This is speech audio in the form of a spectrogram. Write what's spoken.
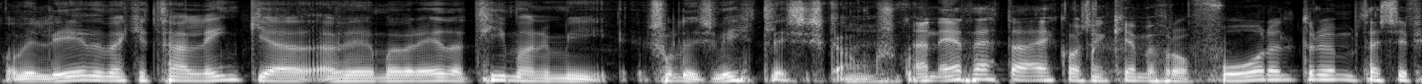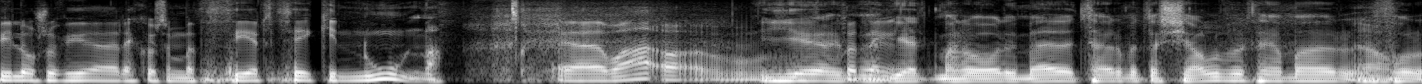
og við lifum ekki það lengi að, að við erum að vera eða tímanum í svoleiðis vittleysi skang sko. En er þetta eitthvað sem kemur frá foreldrum, þessi filósofía er eitthvað sem að þér þykir núna? Eða Ég, ég held maður hafa orðið meðvitaður um þetta sjálfur þegar maður Já. fór,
